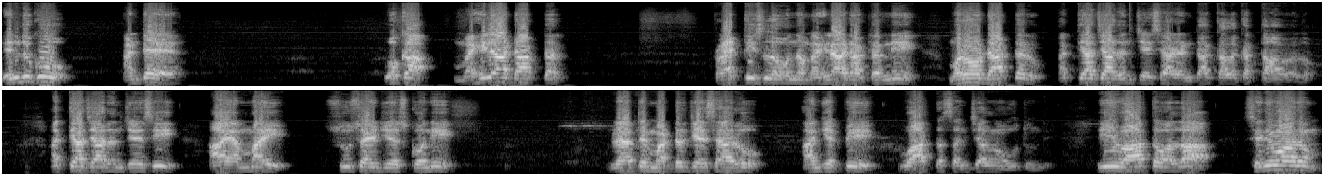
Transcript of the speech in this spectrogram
ఎందుకు అంటే ఒక మహిళా డాక్టర్ ప్రాక్టీస్లో ఉన్న మహిళా డాక్టర్ని మరో డాక్టర్ అత్యాచారం చేశాడంట కలకత్తాలో. అత్యాచారం చేసి ఆ అమ్మాయి సూసైడ్ చేసుకొని లేకపోతే మర్డర్ చేశారు అని చెప్పి వార్త సంచలనం అవుతుంది. ఈ వార్త వల్ల శనివారం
